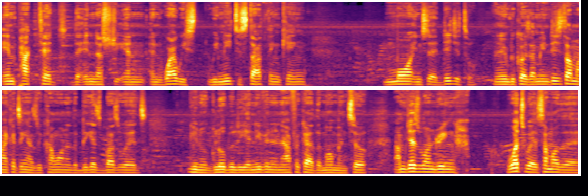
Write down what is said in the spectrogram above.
impacted the industry and, and why we we need to start thinking more into the digital. I mean, because I mean, digital marketing has become one of the biggest buzzwords you know, globally and even in Africa at the moment. So I'm just wondering, what were some of the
